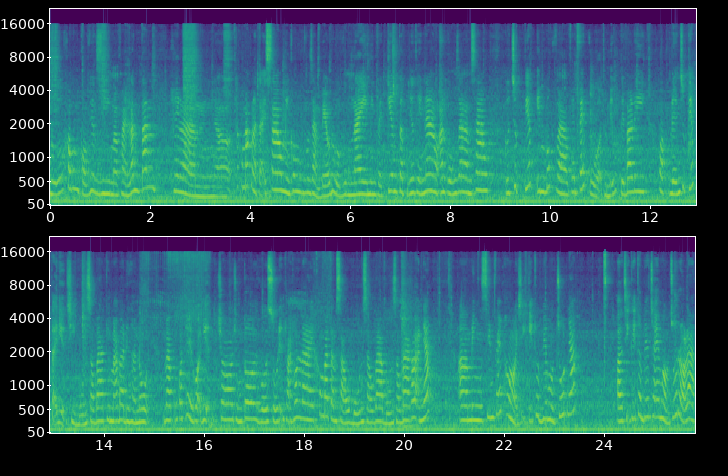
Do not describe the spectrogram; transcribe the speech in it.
nữ không có việc gì mà phải lăn tăn hay là ờ, thắc mắc là tại sao mình không giảm béo được ở vùng này mình phải kiêng tập như thế nào ăn uống ra làm sao. Cứ trực tiếp inbox vào fanpage của thẩm mỹ quốc tế Bali hoặc đến trực tiếp tại địa chỉ 463 Kim Mã Ba Đình Hà Nội và cũng có thể gọi điện cho chúng tôi với số điện thoại hotline 0386 463 463 các bạn nhé. À, mình xin phép hỏi chị kỹ thuật viên một chút nhé à, chị kỹ thuật viên cho em hỏi một chút đó là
